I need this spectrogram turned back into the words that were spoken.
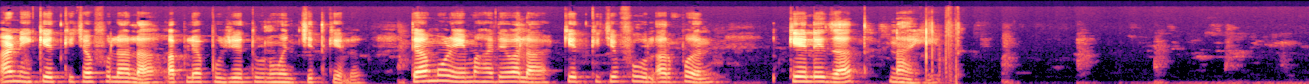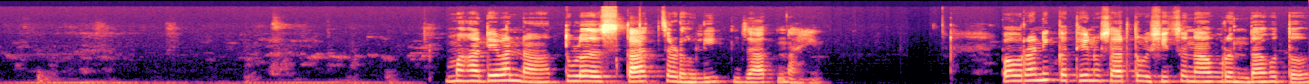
आणि केतकीच्या फुलाला आपल्या पूजेतून वंचित केलं. त्यामुळे महादेवाला केतकीचे फूल अर्पण केले जात नाहीत. महादेवांना तुळस का चढवली जात नाही? पौराणिक कथेनुसार तुळशीचं नाव वृंदा होतं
